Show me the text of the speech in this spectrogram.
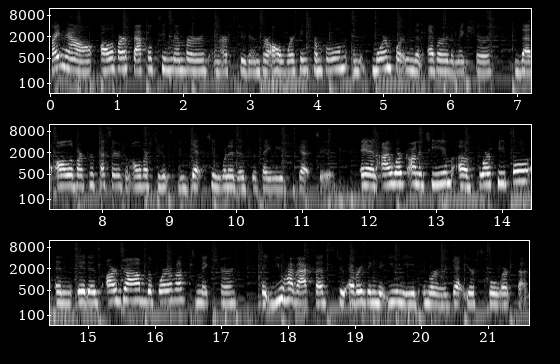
Right now, all of our faculty members and our students are all working from home, and it's more important than ever to make sure that all of our professors and all of our students can get to what it is that they need to get to. And I work on a team of four people, and it is our job, the four of us, to make sure that you have access to everything that you need in order to get your schoolwork done.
